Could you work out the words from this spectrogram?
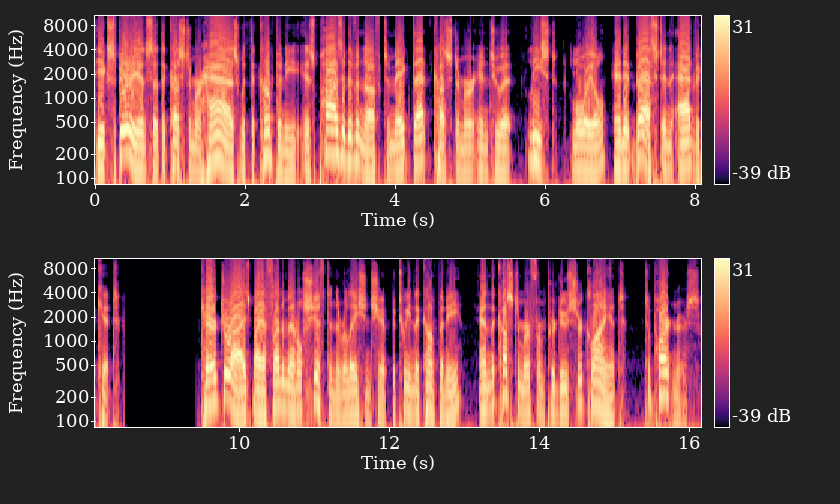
The experience that the customer has with the company is positive enough to make that customer into at least loyal, and at best an advocate, characterized by a fundamental shift in the relationship between the company and the customer from producer client to partners.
